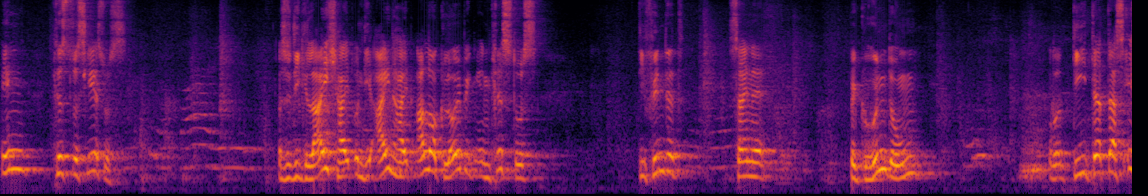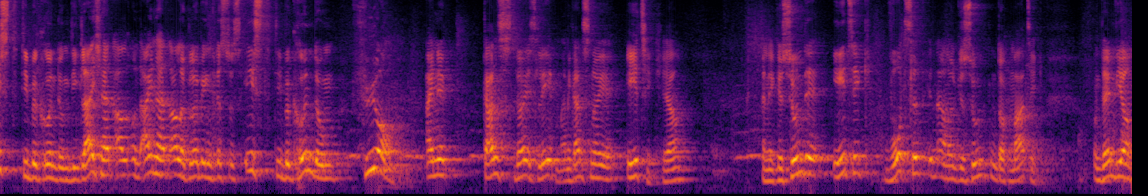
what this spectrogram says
in Christus Jesus. Also die Gleichheit und die Einheit aller Gläubigen in Christus, die findet seine Begründung oder die, das ist die Begründung, die Gleichheit und Einheit aller Gläubigen in Christus ist die Begründung für ein ganz neues Leben, eine ganz neue Ethik. Ja? Eine gesunde Ethik wurzelt in einer gesunden Dogmatik. Und wenn wir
